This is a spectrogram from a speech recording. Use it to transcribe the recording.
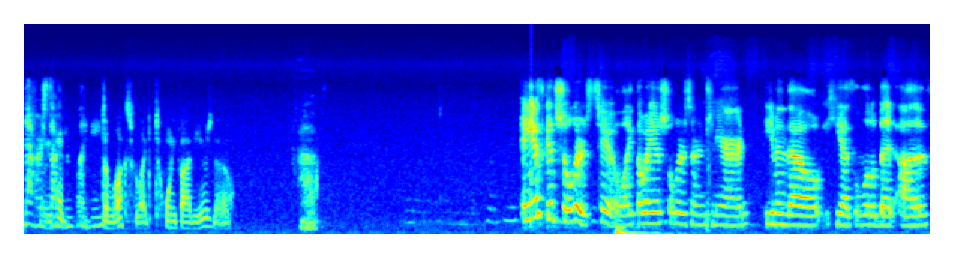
Never We've stop complaining. Deluxe for like 25 years now. And he has good shoulders too. Like the way his shoulders are engineered, even though he has a little bit of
